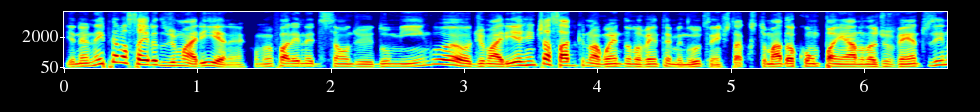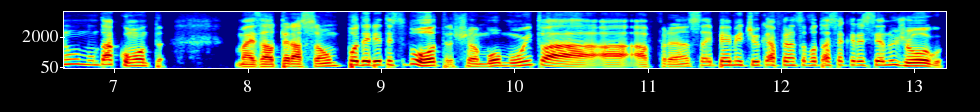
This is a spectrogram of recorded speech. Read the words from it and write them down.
E não é nem pela saída do Di Maria, né? Como eu falei na edição de domingo, o Di Maria a gente já sabe que não aguenta 90 minutos, a gente está acostumado a acompanhá-lo na Juventus e não, não dá conta. Mas a alteração poderia ter sido outra. Chamou muito a, a, a França e permitiu que a França voltasse a crescer no jogo.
